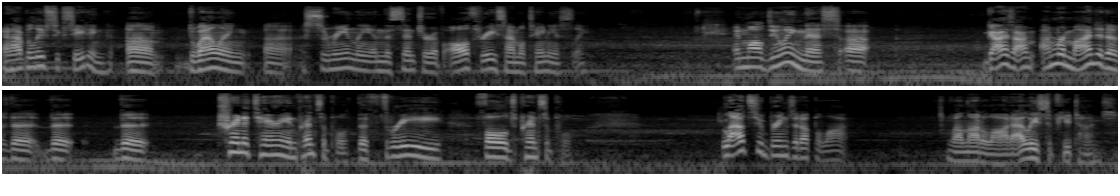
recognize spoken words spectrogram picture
And I believe succeeding, um, dwelling uh, serenely in the center of all three simultaneously. And while doing this, uh, guys, I'm, I'm reminded of the, the, the Trinitarian principle, the three-fold principle. Lao Tzu brings it up a lot well, not a lot, at least a few times.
